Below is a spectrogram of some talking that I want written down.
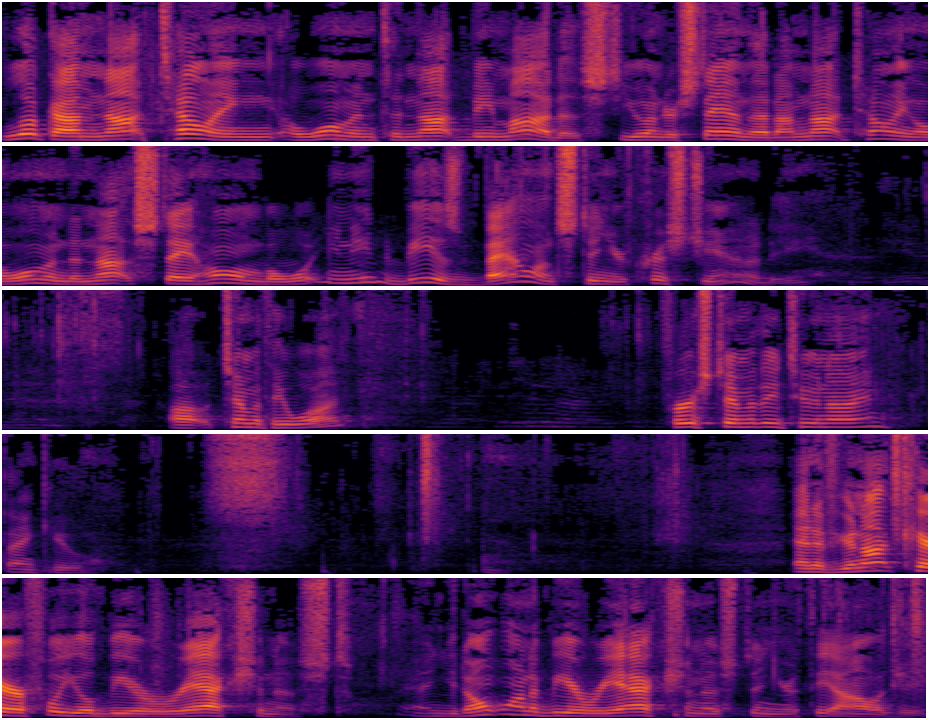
Look, I'm not telling a woman to not be modest. You understand that. I'm not telling a woman to not stay home, but what you need to be is balanced in your Christianity. Uh, Timothy, what? 1 Timothy 2 9? Thank you. And if you're not careful, you'll be a reactionist. And you don't want to be a reactionist in your theology.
